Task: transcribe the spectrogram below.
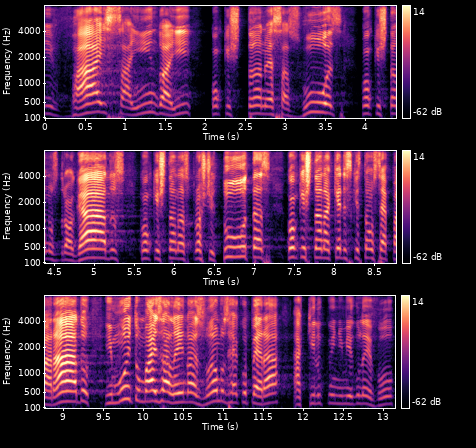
e vai saindo aí, conquistando essas ruas, conquistando os drogados, conquistando as prostitutas, conquistando aqueles que estão separados, e muito mais além, nós vamos recuperar aquilo que o inimigo levou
